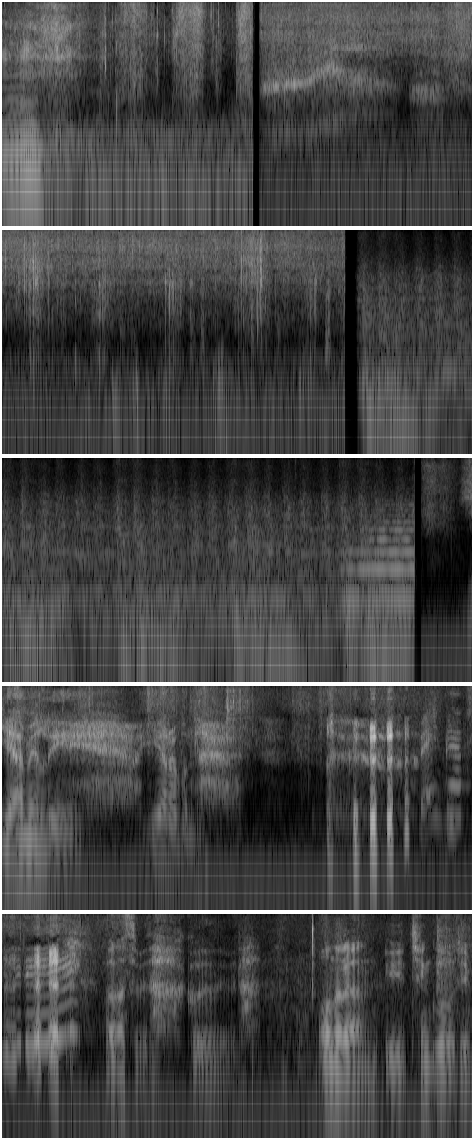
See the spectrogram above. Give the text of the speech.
음. 야밀리 여러분들. 반갑습니다. 고현입니다. 오늘은 이 친구 집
